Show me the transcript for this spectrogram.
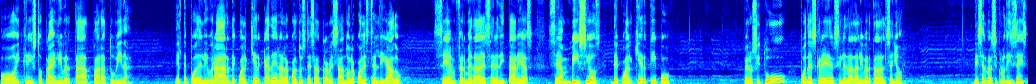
hoy Cristo trae libertad para tu vida. Él te puede librar de cualquier cadena a la cual tú estés atravesando, la cual estés ligado, sea enfermedades hereditarias, sean vicios de cualquier tipo. Pero si tú puedes creer, si le das la libertad al Señor, Dice el versículo 16,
